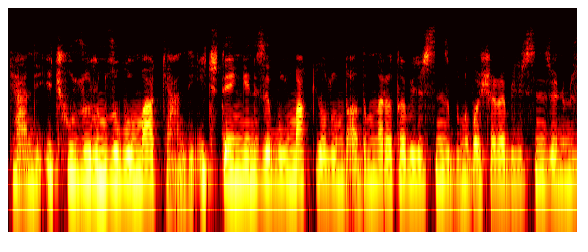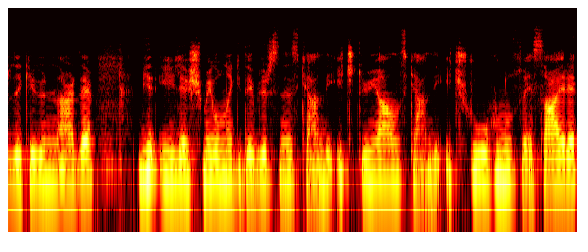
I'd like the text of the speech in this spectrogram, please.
kendi iç huzurunuzu bulmak, kendi iç dengenizi bulmak yolunda adımlar atabilirsiniz. Bunu başarabilirsiniz önümüzdeki günlerde. Bir iyileşme yoluna gidebilirsiniz. Kendi iç dünyanız, kendi iç ruhunuz vesaire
